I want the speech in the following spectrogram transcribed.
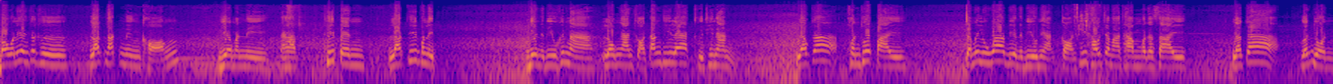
บาวาเรียนก็คือรัฐรัฐหนึ่งของเยอรมนีนะครับ ที่เป็นรัฐที่ผลิตเบ BMW ขึ้นมา โรงงานก่อตั้งที่แรกคือที่นั่น แล้วก็คนทั่วไปจะไม่รู้ว่า BMW เนี่ยก่อนที่เขาจะมาทำมอเตอร์ไซค์แล้วก็รถยนต์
